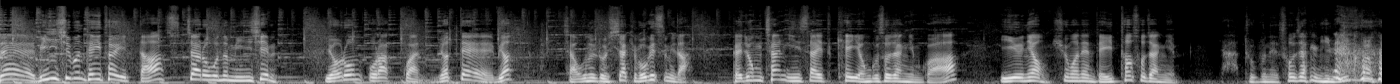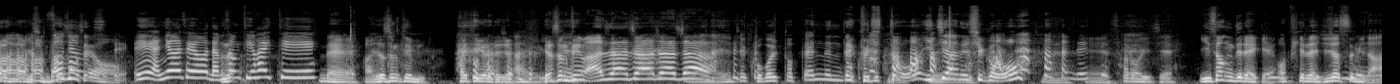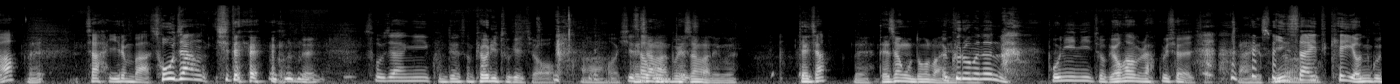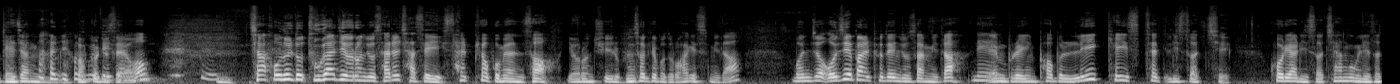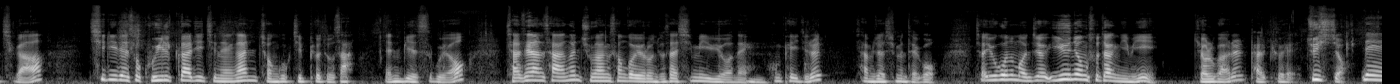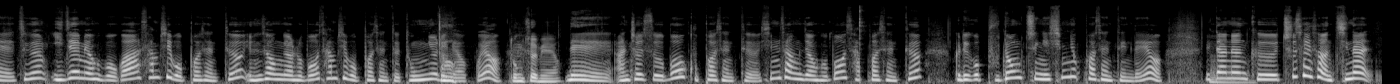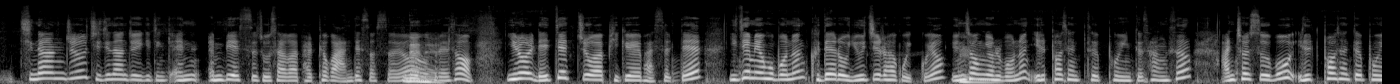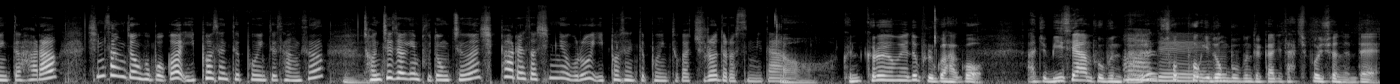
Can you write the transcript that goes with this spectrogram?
네, 민심은 데이터에 있다. 숫자로 보는 민심. 여론 오락관 몇 대 몇. 자, 오늘도 시작해 보겠습니다. 배종찬 인사이트 K 연구소장님과 이은영 휴먼앤데이터 소장님. 야, 두 분의 소장님이 나와 계십니다. 어서 오세요. 예, 안녕하세요. 남성팀 화이팅. 네. 아, 여성팀 화이팅 해야 되죠. 아유, 여성팀 아자아자아자. 야, 이제 그걸 또 뺐는데 굳이 또 잊지 않으시고 네. 예, 서로 이제 이성들에게 어필을 해 주셨습니다. 네. 자, 이른바 소장 시대. 네. 소장이 군대에선 별이 두 개죠. 아, 어, 대장. 대장 아니고요. 대장? 네, 대장 운동을 많이. 그러면은 본인이 저 명함을 바꾸셔야죠. 했는데. 알겠습니다. 인사이트 K 연구 대장님 바꿔주세요. 자, 오늘도 두 가지 여론조사를 자세히 살펴보면서 여론 추이를 분석해 보도록 하겠습니다. 먼저 어제 발표된 조사입니다. 네. 엠브레인 퍼블릭, K스탯 리서치, 코리아 리서치, 한국 리서치가 7일에서 9일까지 진행한 전국 지표조사 NBS고요. 자세한 사항은 중앙선거 여론조사 심의위원회 음. 홈페이지를 참조하시면 되고, 자, 요거는 먼저 이은영 소장님이 결과를 발표해 주시죠. 네, 지금 이재명 후보가 35%, 윤석열 후보 35% 동률이 어. 되었고요. 동점이에요. 네, 안철수 후보 9%, 심상정 후보 4%, 그리고 부동층이 16%인데요. 일단은 어. 그 추세선 지난 지난주, 지지난주 이게 지금 NBS 조사가 발표가 안 됐었어요. 네네. 그래서 1월 넷째 주와 비교해 봤을 때 이재명 후보는 그대로 유지를 하고 있고요. 윤석열 음. 후보는 1% 포인트 상승, 안철수 후보 1% 포인트 하 락, 심상정 후보가 2% 포인트 상승, 음. 전체적인 부동층은 18에서 16으로 2% 포인트가 줄어들었습니다. 어, 그, 그럼에도 불구하고 아주 미세한 부분들, 아, 네. 소폭 이동 부분들까지 다 짚어주셨는데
